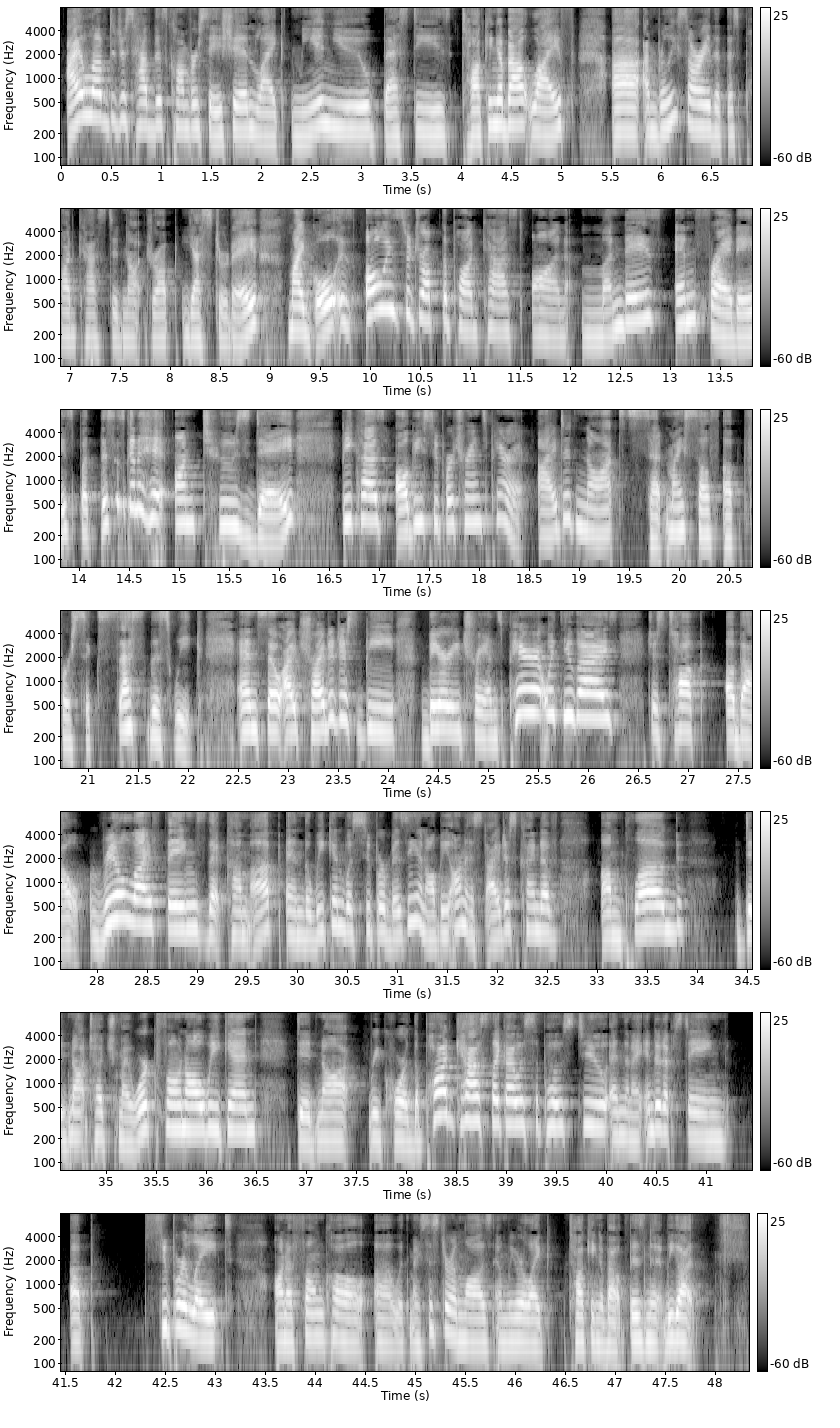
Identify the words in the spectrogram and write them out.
I love to just have this conversation like me and you, besties, talking about life. Uh, I'm really sorry that this podcast did not drop yesterday. My goal is always to drop the podcast on Mondays and Fridays, but this is going to hit on Tuesday because I'll be super transparent. I did not set myself up for success this week. And so I try to just be very transparent with you guys, just talk about real life things that come up. And the weekend was super busy. And I'll be honest, I just kind of unplugged, did not touch my work phone all weekend, did not record the podcast like I was supposed to. And then I ended up staying up super late on a phone call uh, with my sister in laws. And we were like talking about business. We got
